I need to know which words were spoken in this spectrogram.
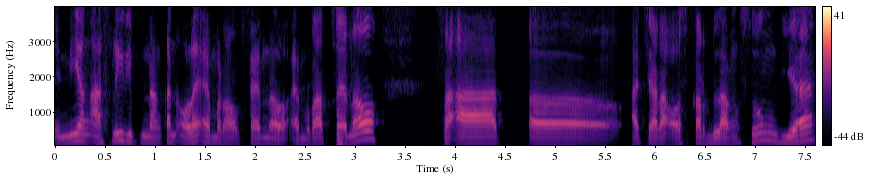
ini yang asli dimenangkan oleh Emerald Fennell. Emerald Fennell saat eh, acara Oscar berlangsung dia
